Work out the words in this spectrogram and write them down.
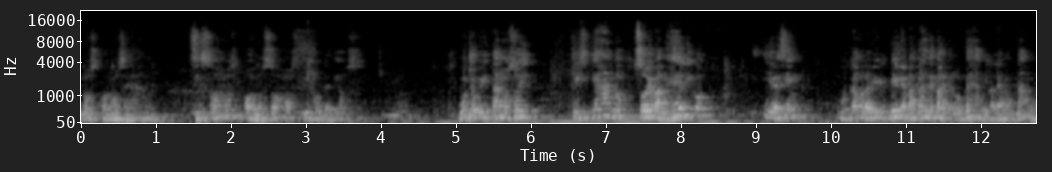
nos conocerán si somos o no somos hijos de Dios. Muchos gritamos, soy cristiano, soy evangélico, y decían, buscamos la Biblia más grande para que nos vean y la levantamos.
